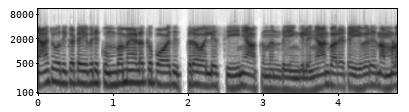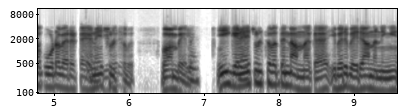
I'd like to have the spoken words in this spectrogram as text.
ഞാൻ ചോദിക്കട്ടെ ഇവർ കുംഭമേളക്ക് പോയത് ഇത്ര വലിയ സീനി ആക്കുന്നുണ്ട് എങ്കിൽ ഞാൻ പറയട്ടെ ഇവർ നമ്മളെ കൂടെ വരട്ടെ ഉത്സവ് ബോംബെയിൽ. ഈ ഗണേശ് ഉത്സവത്തിന്റെ അന്നൊക്കെ ഇവർ വരികയാണെന്നുണ്ടെങ്കിൽ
